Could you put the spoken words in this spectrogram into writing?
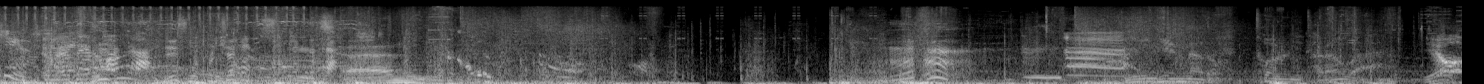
Shield generator online. This will protect us. Yo,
